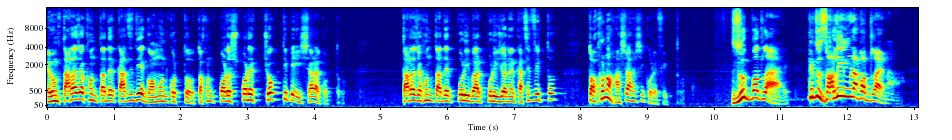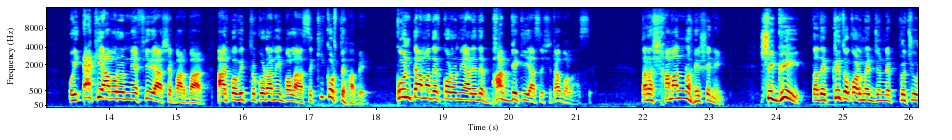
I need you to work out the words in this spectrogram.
এবং তারা যখন তাদের কাজে দিয়ে গমন করত, তখন পরস্পরের চোখ টিপে ইশারা করত। তারা যখন তাদের পরিবার, পরিজনের কাছে ফিরত, তখনও হাসাহাসি করে ফিরত। যুগ বদলায়, কিন্তু জালিমরা বদলায় না। ওই একই আবরণ নিয়ে ফিরে আসে বারবার। আর পবিত্র কোরআনেই বলা আছে, কি করতে হবে? কোনটা আমাদের করণীয় আর এদের ভাগ্যে কি আছে সেটা বলা আছে। তারা সামান্য হেসে নেই। শীঘ্রই তাদের কৃতকর্মের জন্য প্রচুর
